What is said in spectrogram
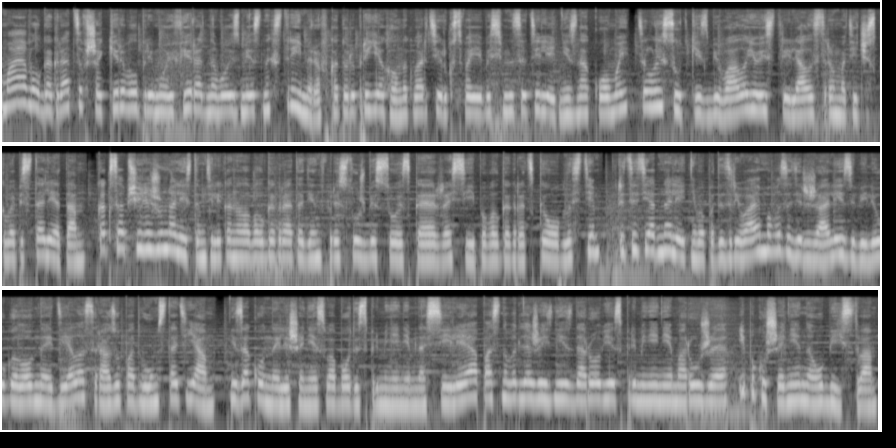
мая волгоградцев шокировал прямой эфир одного из местных стримеров, который приехал на квартиру к своей 18-летней знакомой, целые сутки избивал ее и стрелял из травматического пистолета. Как сообщили журналистам телеканала «Волгоград-1» в пресс-службе СОСКР России по Волгоградской области, 31-летнего подозреваемого задержали и завели уголовное дело сразу по двум статьям – незаконное лишение свободы с применением насилия, опасного для жизни и здоровья с применением оружия и покушение на убийство.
